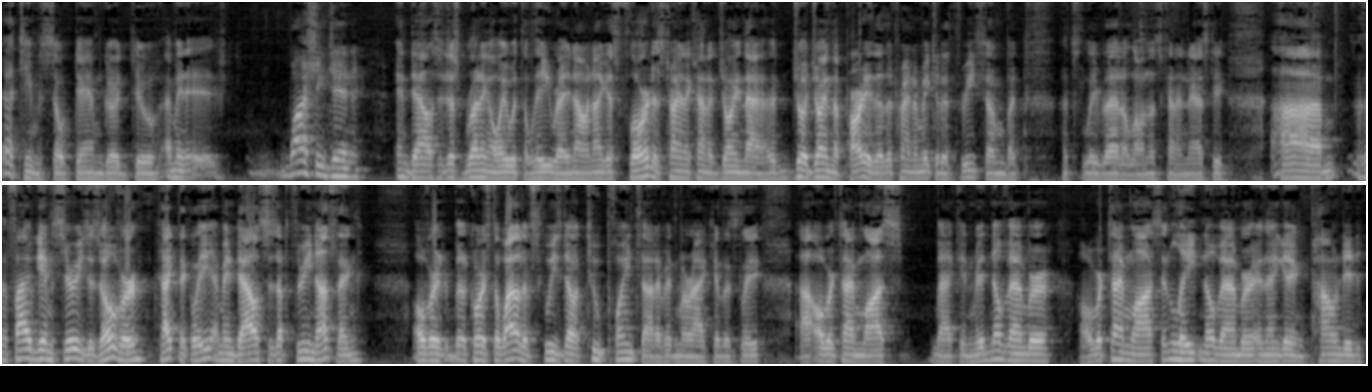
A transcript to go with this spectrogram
That team is so damn good too. I mean, it, Washington and Dallas are just running away with the league right now, and I guess Florida's trying to kind of join that join the party there. They're trying to make it a threesome, but let's leave that alone. That's kind of nasty. Um, the five game series is over technically. I mean, Dallas is up three nothing over. Of course, the Wild have squeezed out two points out of it miraculously. Uh, overtime loss back in mid November. Overtime loss in late November, and then getting pounded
